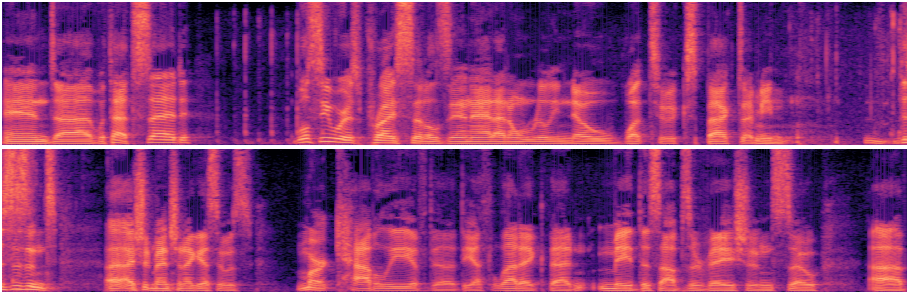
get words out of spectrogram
And uh, with that said, we'll see where his price settles in at. I don't really know what to expect. I mean, this isn't. I should mention. I guess it was Mark Kaboly of the the Athletic that made this observation. So uh,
